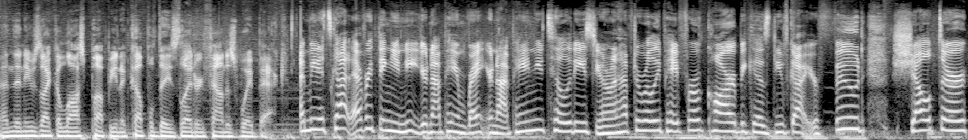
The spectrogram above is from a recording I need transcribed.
and then he was like a lost puppy. And a couple days later, he found his way back. I mean, it's got everything you need. You're not paying rent, you're not paying utilities, you don't have to really pay for a car because you've got your food, shelter,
